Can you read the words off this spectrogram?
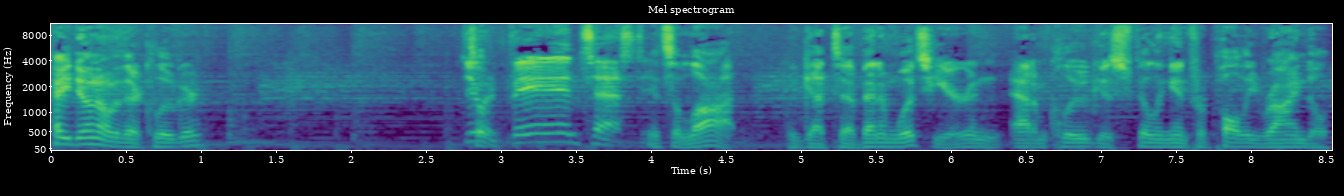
How you doing over there, Kluger? Doing fantastic. It's a lot. We got uh, Ben and Woods here, and Adam Klug is filling in for Paulie Reindl. Do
